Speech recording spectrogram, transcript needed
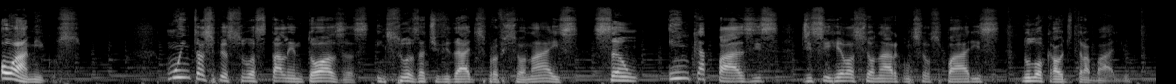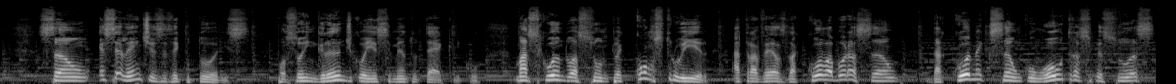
Olá, amigos. Muitas pessoas talentosas em suas atividades profissionais são incapazes de se relacionar com seus pares no local de trabalho. São excelentes executores, possuem grande conhecimento técnico, mas quando o assunto é construir através da colaboração, da conexão com outras pessoas,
